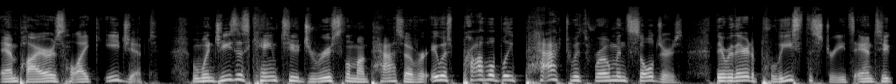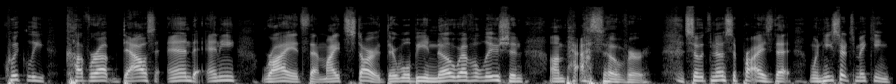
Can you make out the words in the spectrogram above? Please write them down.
empires like Egypt. When Jesus came to Jerusalem on Passover, it was probably packed with Roman soldiers. They were there to police the streets and to quickly cover up, douse, and any riots that might start. There will be no revolution on Passover. So it's no surprise that when he starts making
